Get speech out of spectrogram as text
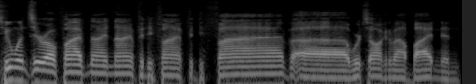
210-599-5555. Uh, we're talking about Biden in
